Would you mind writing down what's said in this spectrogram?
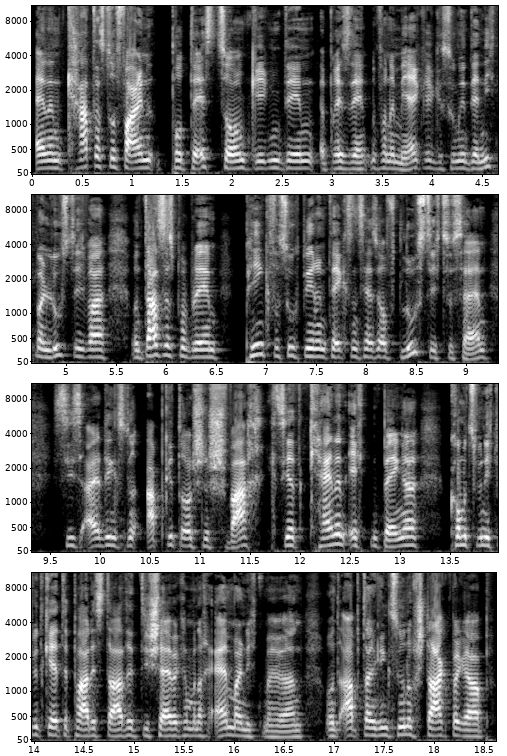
Einen katastrophalen Protestsong gegen den Präsidenten von Amerika gesungen, der nicht mal lustig war. Und das ist das Problem. Pink versucht mit ihren Texten sehr, sehr oft lustig zu sein. Sie ist allerdings nur abgedroschen schwach. Sie hat keinen echten Banger. Kommt mir nicht mit Get the Party Started. Die Scheibe kann man nach einmal nicht mehr hören. Und ab dann ging es nur noch stark bergab.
